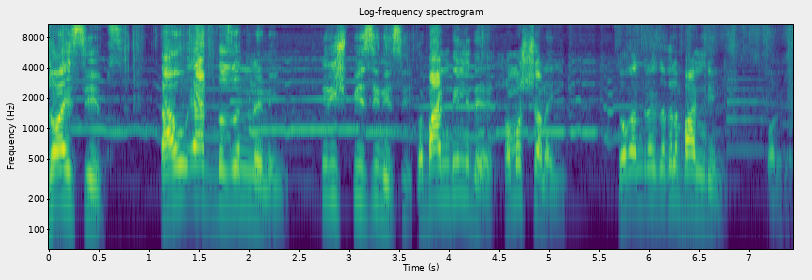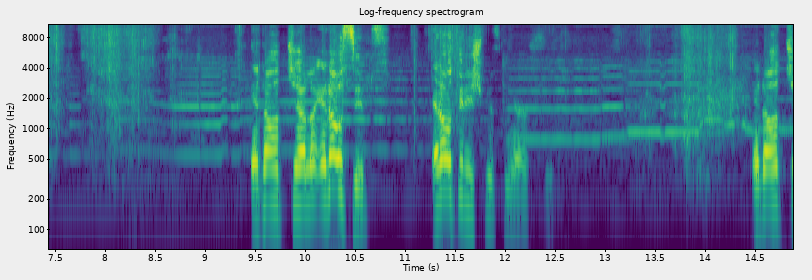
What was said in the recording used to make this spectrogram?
জয় চিপস। তাও এক ডজন নেই। তিরিশ পিসই নিছি। বান্ডিলই দে, সমস্যা নাই। দোকানদারে যখন বান্ডিল করবে এটা হচ্ছে হলো, এটাও চিপস। এটাও তিরিশ পিস নিয়ে আসছি। এটা হচ্ছে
